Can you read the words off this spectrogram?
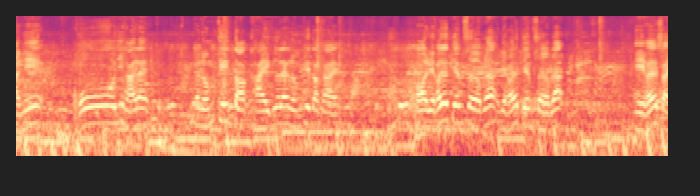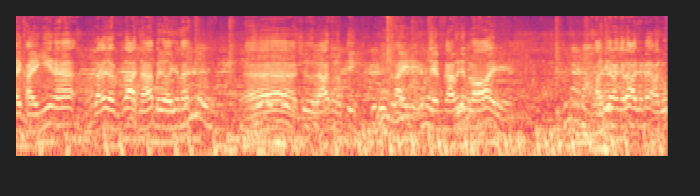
อันนี้โอ้โหนี่ขายอะไรขนมจีนตอกไข่คืออะไรขนมจีนตอกไข่อ๋อเดี๋ยวเขาจะเตรียมเสิร์ฟแล้วเดี๋ยวเขาจะเตรียมเสิร์ฟแล้วนี่เขาจะใส่ไข่อย่างนี้นะฮะแล้วก็จะราดน้ำไปเลยใช่ไหมอ่าชื่อร้านขนมจีนลูกไข่นี่เตรียมการไว้เรียบร้อยอันนี้กำลังจะราดใช่ไหมอะดู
